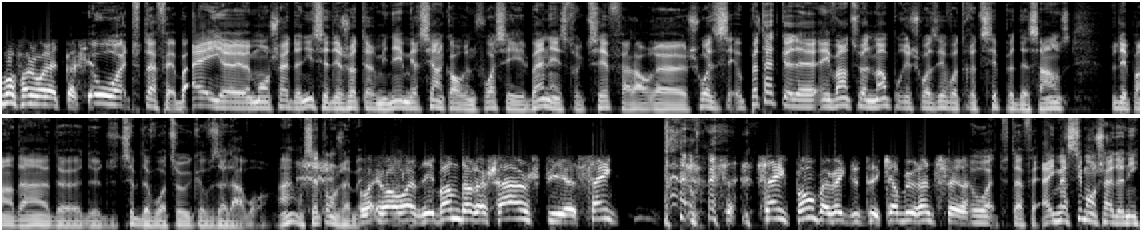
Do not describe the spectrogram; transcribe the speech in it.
va falloir être patient. Oui, tout à fait. Ben, hey, euh, mon cher Denis, c'est déjà terminé. Merci encore une fois. C'est bien instructif. Alors, euh, choisissez. Peut-être que euh, éventuellement, vous pourrez choisir votre type d'essence, tout dépendant du type de voiture que vous allez avoir. Hein? On ne sait-on jamais. Oui, il va y avoir des bandes de recharge, puis cinq, cinq pompes avec des carburants différents. Oui, tout à fait. Hey, merci, mon cher Denis.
